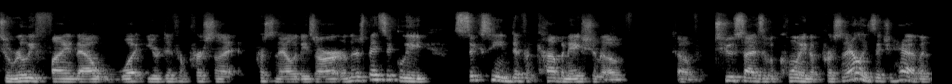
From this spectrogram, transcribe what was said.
to really find out what your different person personalities are. And there's basically 16 different combination of of two sides of a coin of personalities that you have. And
